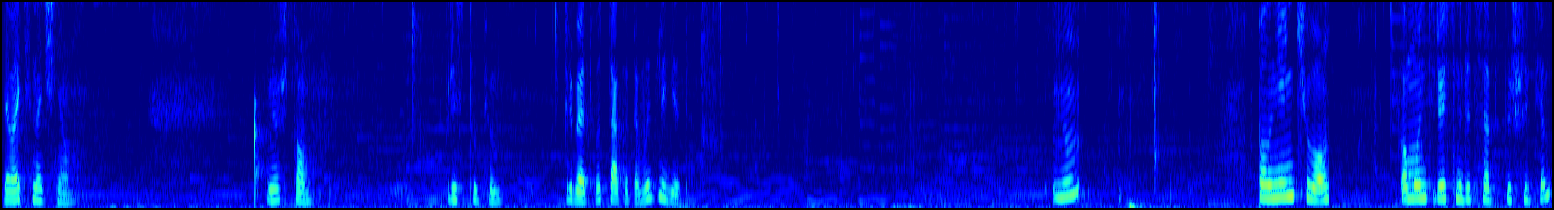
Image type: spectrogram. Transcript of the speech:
Давайте начнем. Ну что, приступим. Ребят, вот так это выглядит. Ну, вполне ничего. Кому интересен рецепт, пишите.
